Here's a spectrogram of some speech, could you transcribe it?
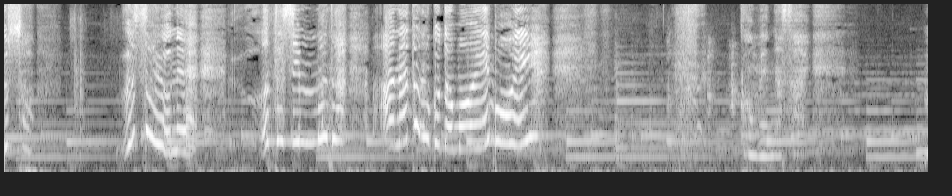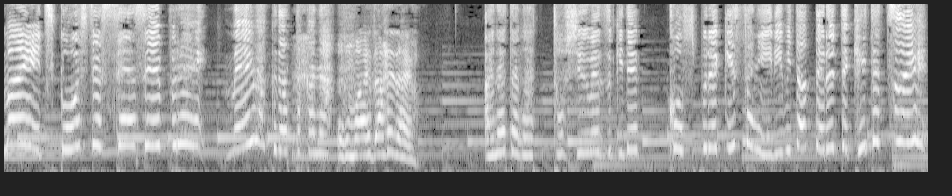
嘘、嘘よね私まだ、あなたのこともういいもういいごめんなさい。毎日こうして先生プレイ、迷惑だったかなお前誰だよあなたが年上好きでコスプレ喫茶に入り浸ってるって聞いてつい、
